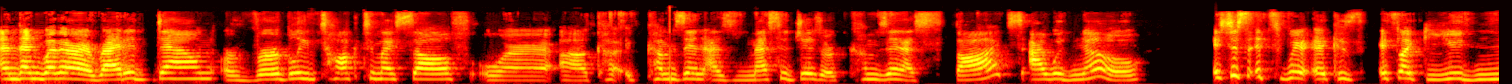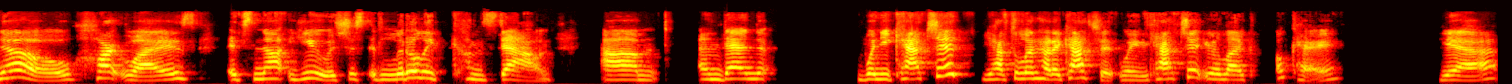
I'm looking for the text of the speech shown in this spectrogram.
and then whether i write it down or verbally talk to myself or uh, c- comes in as messages or comes in as thoughts i would know. It's just it's weird because it's like you know heart wise it's not you it's just it literally comes down. Um, and then when you catch it you have to learn how to catch it. When you catch it you're like okay yeah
